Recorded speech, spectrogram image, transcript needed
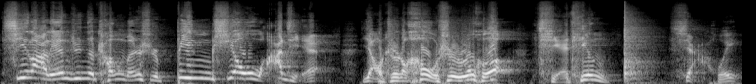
希腊联军的城门是冰消瓦解。要知道后事如何，且听下回。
